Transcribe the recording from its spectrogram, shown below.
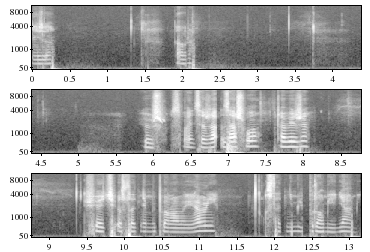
Nieźle. Dobra. Już słońce zaszło, prawie że świeci ostatnimi promieniami. Ostatnimi promieniami.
